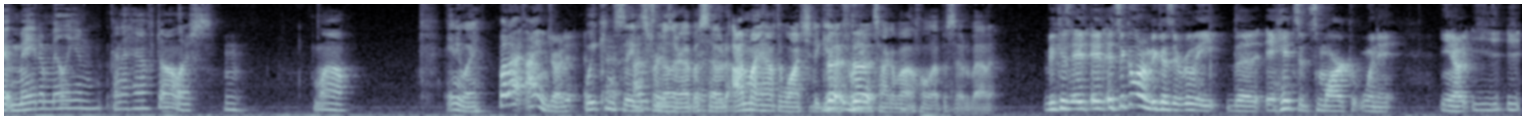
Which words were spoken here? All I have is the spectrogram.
it made a million and a half dollars. Hmm. Wow. Anyway, but I, I enjoyed it. we can I- save this for another episode. I might have to watch it again The- we're the- going to talk about a whole episode about it. because it, it, it's a good one because it really the it hits its mark when it you know you, you,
